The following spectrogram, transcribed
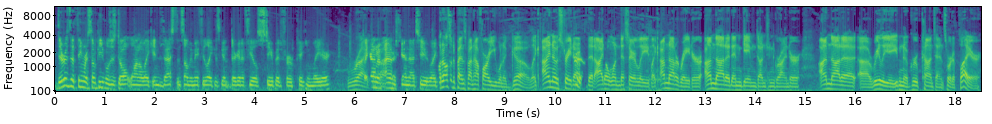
there is a thing where some people just don't want to like invest in something they feel like is gonna, they're going to feel stupid for picking later. Right. Like, I, right. I, understand that too. Like, but it also depends upon how far you want to go. Like, I know straight up that I don't want necessarily like I'm not a raider. I'm not an end game dungeon grinder. I'm not a uh, really even a group content sort of player.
